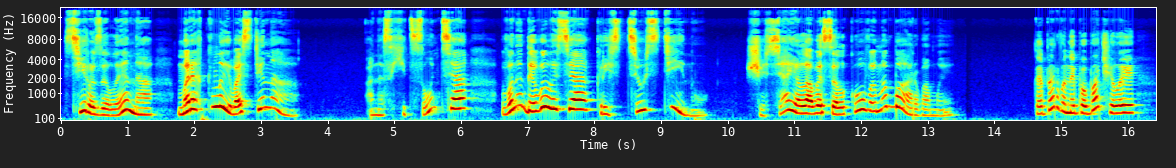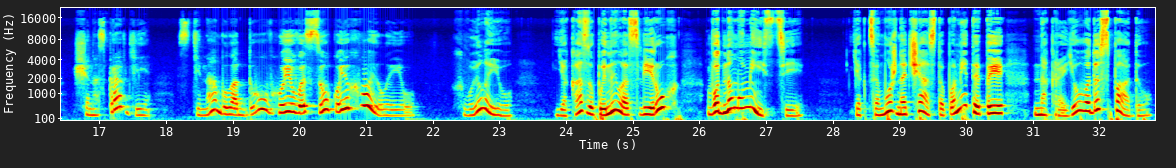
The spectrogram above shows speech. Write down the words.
сіро-зелена, мерехтлива стіна. А на схід сонця вони дивилися крізь цю стіну, що сяяла веселковими барвами. Тепер вони побачили, що насправді стіна була довгою високою хвилею, хвилею, яка зупинила свій рух в одному місці, як це можна часто помітити на краю водоспаду.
